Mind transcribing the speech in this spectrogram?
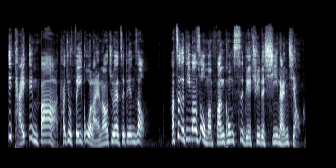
一台运八啊，它就飞过来，然后就在这边绕。啊，这个地方是我们防空识别区的西南角嘛。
